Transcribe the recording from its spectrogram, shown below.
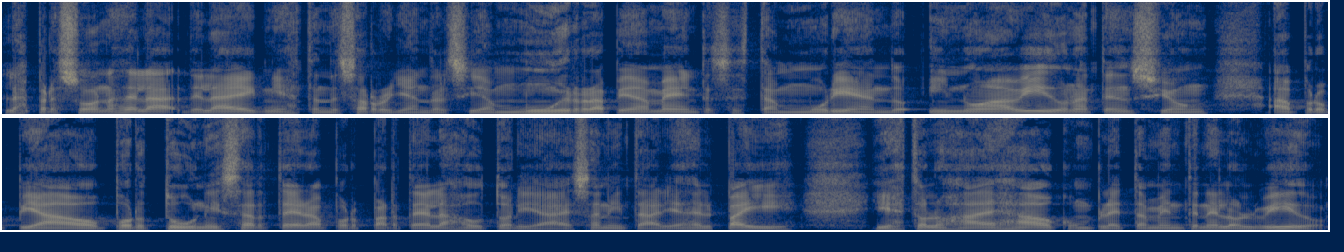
las personas de la, de la etnia están desarrollando el SIDA muy rápidamente, se están muriendo y no ha habido una atención apropiada, oportuna y certera por parte de las autoridades sanitarias del país y esto los ha dejado completamente en el olvido.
